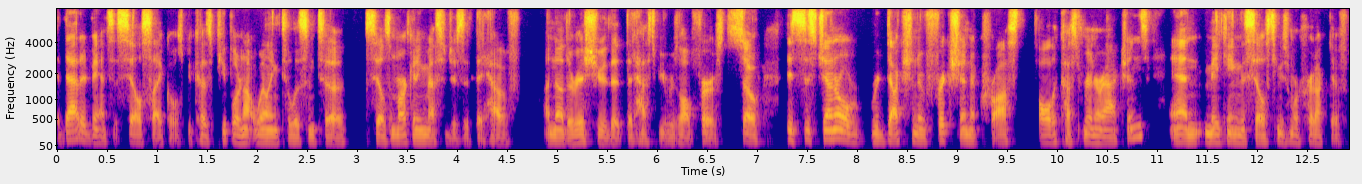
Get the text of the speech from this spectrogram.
that advances sales cycles because people are not willing to listen to sales and marketing messages if they have another issue that, that has to be resolved first. So it's this general reduction of friction across all the customer interactions and making the sales teams more productive.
